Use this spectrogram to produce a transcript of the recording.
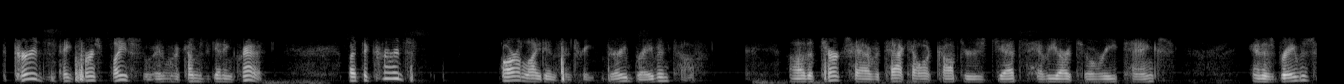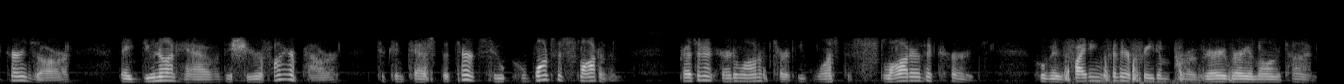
the Kurds take first place when it comes to getting credit. But the Kurds are light infantry, very brave and tough. Uh, the Turks have attack helicopters, jets, heavy artillery, tanks, and as brave as the Kurds are, they do not have the sheer firepower to contest the Turks who, who want to slaughter them. President Erdogan of Turkey wants to slaughter the Kurds who've been fighting for their freedom for a very, very long time.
